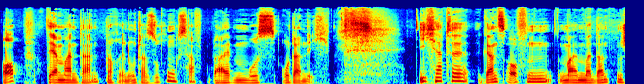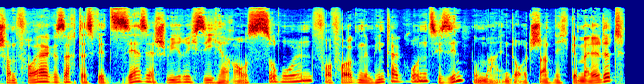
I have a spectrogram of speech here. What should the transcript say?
ob der Mandant noch in Untersuchungshaft bleiben muss oder nicht. Ich hatte ganz offen meinem Mandanten schon vorher gesagt, es wird sehr, sehr schwierig, sie herauszuholen vor folgendem Hintergrund. Sie sind nun mal in Deutschland nicht gemeldet.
